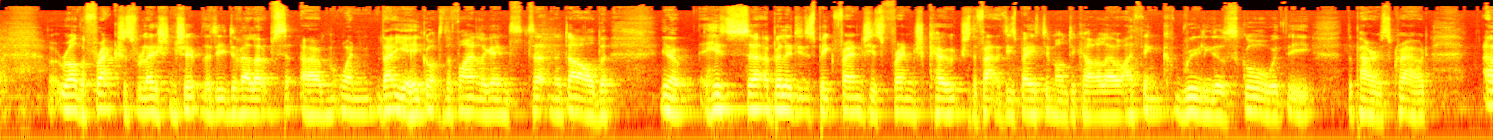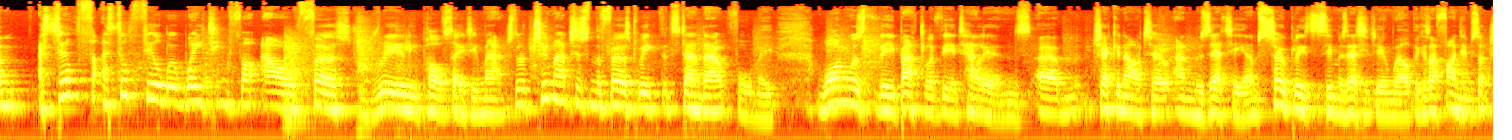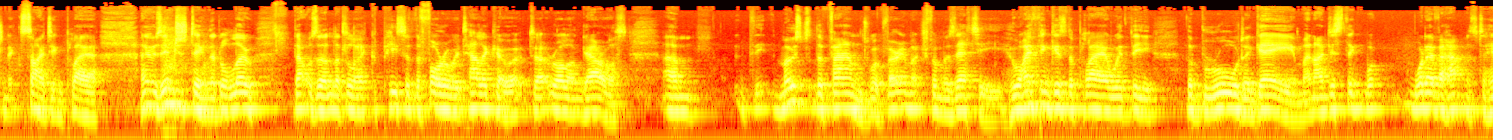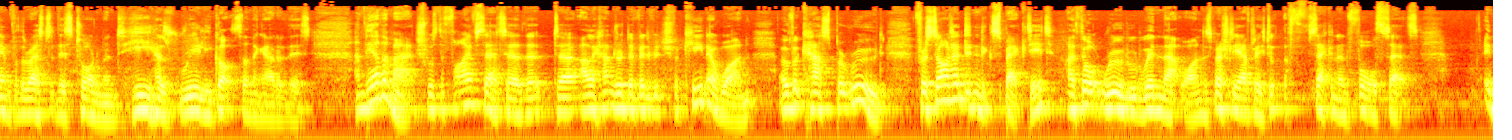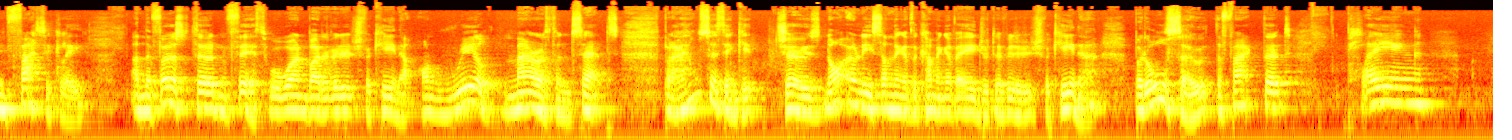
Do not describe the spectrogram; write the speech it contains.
rather fractious relationship that he developed um, when that year he got to the final against uh, Nadal. But you know his uh, ability to speak French, his French coach, the fact that he's based in Monte Carlo, I think really does score with the the Paris crowd. Um, I still, I still feel we're waiting for our first really pulsating match. There are two matches from the first week that stand out for me. One was the Battle of the Italians, um, Cecchinato and Musetti, and I'm so pleased to see Musetti doing well because I find him such an exciting player. And it was interesting that although that was a little like a piece of the Foro Italico at uh, Roland Garros. Um, the, most of the fans were very much for Musetti, who I think is the player with the, the broader game. And I just think what, whatever happens to him for the rest of this tournament, he has really got something out of this. And the other match was the five setter that uh, Alejandro Davidovich Fokina won over Casper Ruud. For a start, I didn't expect it. I thought Ruud would win that one, especially after he took the second and fourth sets emphatically. And the first, third, and fifth were won by Davidovich Fokina on real marathon sets. But I also think it shows not only something of the coming of age of Davidovich Fokina, but also the fact that playing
